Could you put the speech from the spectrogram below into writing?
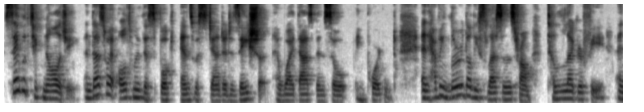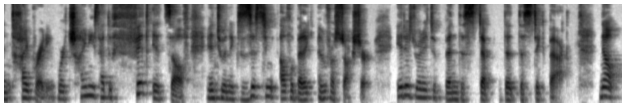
Same with technology. And that's why ultimately this book ends with standardization and why that's been so important. And having learned all these lessons from telegraphy and typewriting, where Chinese had to fit itself into an existing alphabetic infrastructure, it is ready to bend the step the, the stick back. Now,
